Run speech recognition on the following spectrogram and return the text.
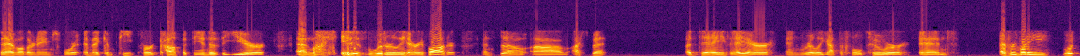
they have other names for it, and they compete for a cup at the end of the year, and like it is literally Harry Potter. And so um, I spent a day there and really got the full tour and everybody what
